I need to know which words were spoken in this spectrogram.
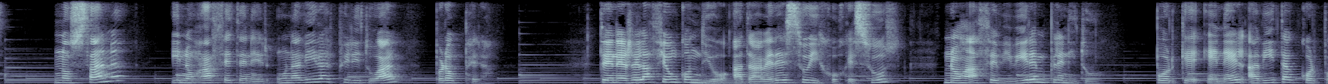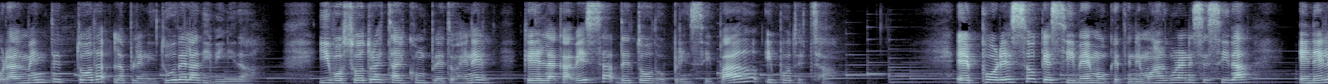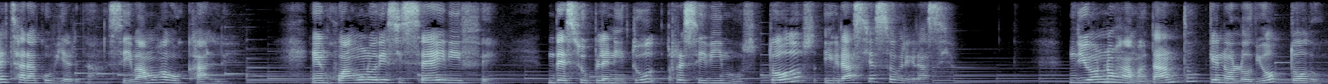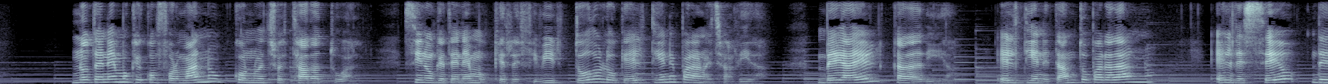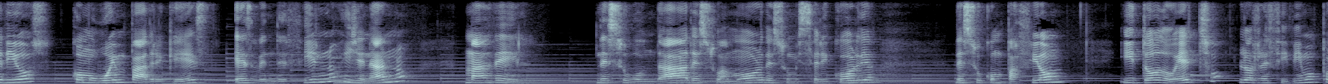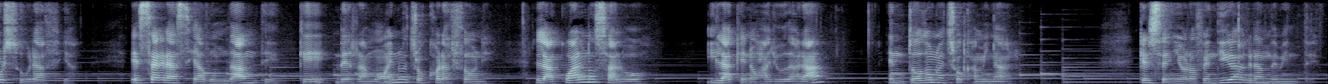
nos sana y nos hace tener una vida espiritual próspera. Tener relación con Dios a través de su Hijo Jesús nos hace vivir en plenitud, porque en Él habita corporalmente toda la plenitud de la divinidad. Y vosotros estáis completos en Él, que es la cabeza de todo principado y potestad. Es por eso que si vemos que tenemos alguna necesidad, en Él estará cubierta, si vamos a buscarle. En Juan 1.16 dice, de su plenitud recibimos todos y gracias sobre gracia. Dios nos ama tanto que nos lo dio todo. No tenemos que conformarnos con nuestro estado actual, sino que tenemos que recibir todo lo que Él tiene para nuestras vidas. Ve a Él cada día. Él tiene tanto para darnos. El deseo de Dios, como buen Padre que es, es bendecirnos y llenarnos más de Él, de su bondad, de su amor, de su misericordia, de su compasión. Y todo esto lo recibimos por su gracia, esa gracia abundante que derramó en nuestros corazones, la cual nos salvó y la que nos ayudará en todo nuestro caminar. Que el Señor os bendiga grandemente.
